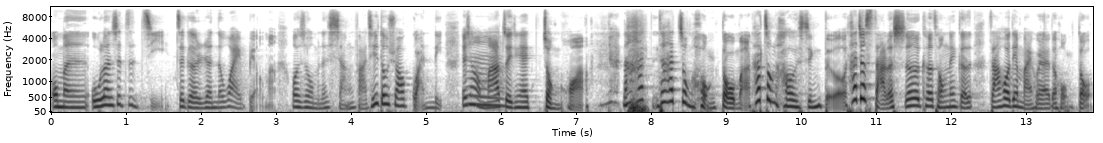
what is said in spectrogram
我们无论是自己这个人的外表嘛，或者是我们的想法，其实都需要管理。就像我妈最近在种花，嗯、然后她，你知道她种红豆嘛？她种的好。心得哦，他就撒了十二颗从那个杂货店买回来的红豆，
